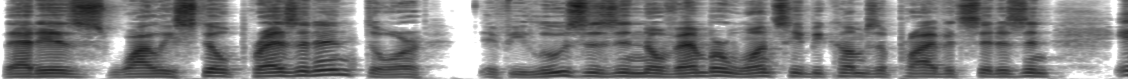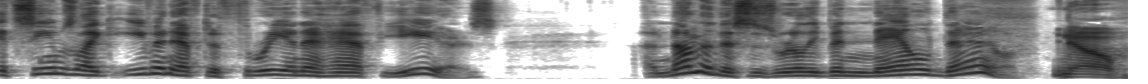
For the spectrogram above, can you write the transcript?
that is, while he's still president, or if he loses in November once he becomes a private citizen. It seems like even after three and a half years, uh, none of this has really been nailed down. No.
